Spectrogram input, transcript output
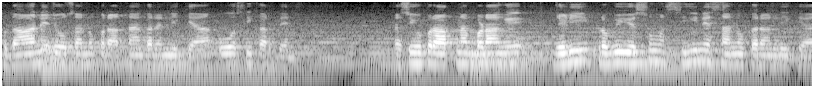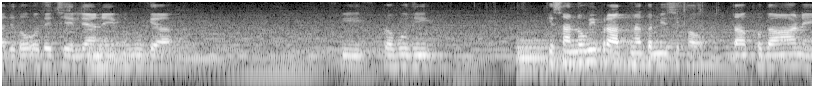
ਖੁਦਾ ਨੇ ਜੋ ਸਾਨੂੰ ਪ੍ਰਾਰਥਨਾ ਕਰਨ ਲਈ ਕਿਹਾ, ਉਹ ਅਸੀਂ ਕਰਦੇ ਨਹੀਂ। ਅਸੀਂ ਉਹ ਪ੍ਰਾਰਥਨਾ ਪੜਾਂਗੇ ਜਿਹੜੀ ਪ੍ਰਭੂ ਯਿਸੂ ਮਸੀਹ ਨੇ ਸਾਨੂੰ ਕਰਨ ਲਈ ਕਿਹਾ, ਜਦੋਂ ਉਹਦੇ ਚੇਲਿਆਂ ਨੇ ਉਹਨੂੰ ਕਿਹਾ ਕਿ ਪ੍ਰਭੂ ਜੀ, ਕਿ ਸਾਨੂੰ ਵੀ ਪ੍ਰਾਰਥਨਾ ਕਰਨੀ ਸਿਖਾਓ ਤਾਂ ਖੁਦਾ ਨੇ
